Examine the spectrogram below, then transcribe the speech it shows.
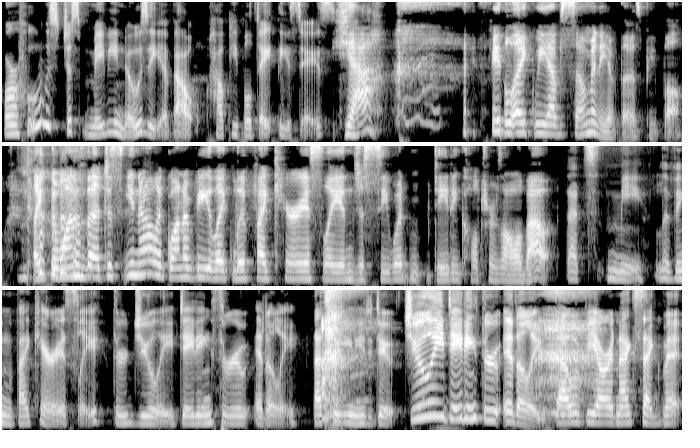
or who is just maybe nosy about how people date these days. Yeah. I feel like we have so many of those people. Like the ones that just, you know, like want to be like live vicariously and just see what dating culture is all about. That's me living vicariously through Julie, dating through Italy. That's what you need to do. Julie dating through Italy. That would be our next segment.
